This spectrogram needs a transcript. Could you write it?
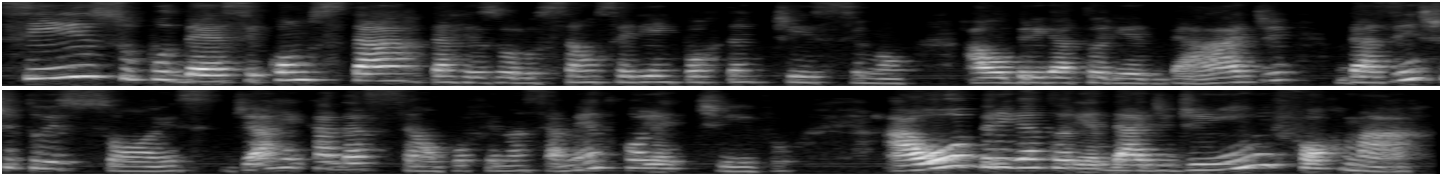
Se isso pudesse constar da resolução, seria importantíssimo a obrigatoriedade das instituições de arrecadação por financiamento coletivo, a obrigatoriedade de informar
